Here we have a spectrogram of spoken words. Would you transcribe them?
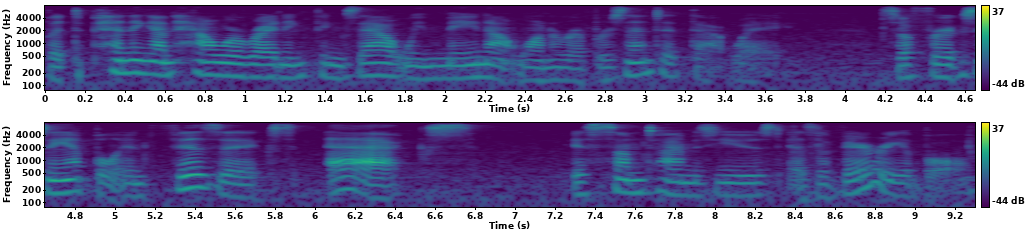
But depending on how we're writing things out, we may not want to represent it that way. So for example, in physics, x is sometimes used as a variable.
